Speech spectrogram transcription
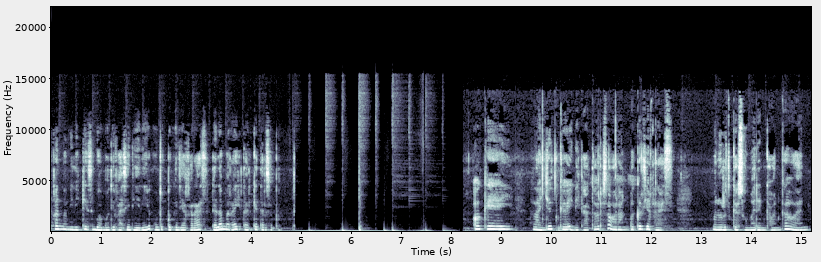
akan memiliki sebuah motivasi diri untuk bekerja keras dalam meraih target tersebut. Oke, lanjut ke indikator seorang pekerja keras. Menurut Kesuma dan kawan-kawan,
